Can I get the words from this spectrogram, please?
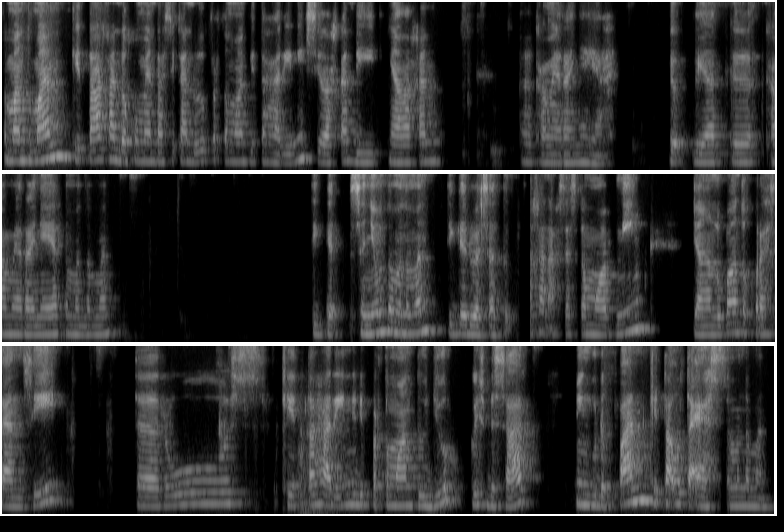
teman-teman, kita akan dokumentasikan dulu pertemuan kita hari ini. Silahkan dinyalakan eh, kameranya ya. Yuk, lihat ke kameranya ya, teman-teman tiga senyum teman-teman. Tiga dua satu. Akan akses ke morning. Jangan lupa untuk presensi. Terus kita hari ini di pertemuan tujuh kuis besar. Minggu depan kita UTS teman-teman.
